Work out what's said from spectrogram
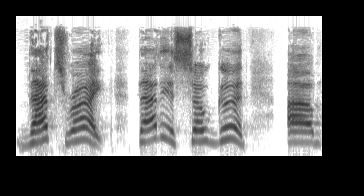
That's right. That is so good. Um,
